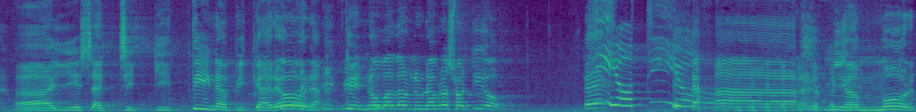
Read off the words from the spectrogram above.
Ay, esa chiquitina picarona que no va a darle un abrazo al tío. Tío, tío. Ah, mi amor,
